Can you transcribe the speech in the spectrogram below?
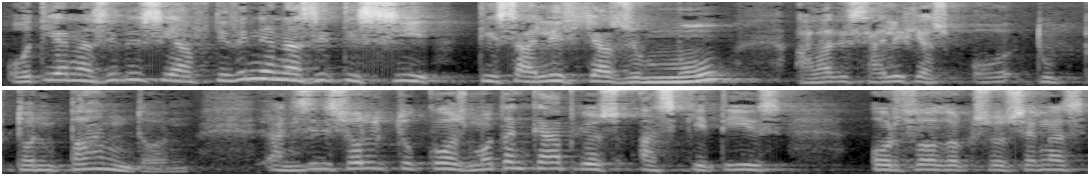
Ότι η αναζήτηση αυτή δεν είναι αναζήτηση της αλήθειας μου αλλά της αλήθειας των πάντων αναζήτηση όλου του κόσμου όταν κάποιος ασκητής Ορθόδοξος, ένας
